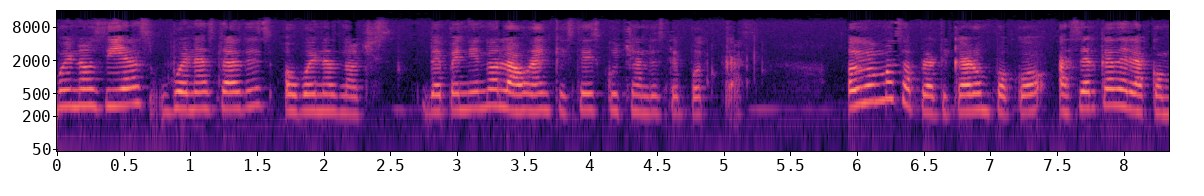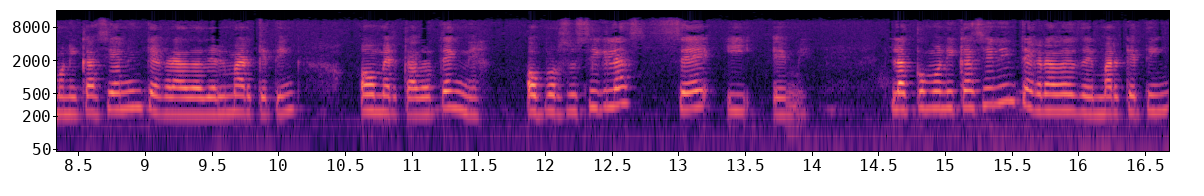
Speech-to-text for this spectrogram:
Buenos días, buenas tardes o buenas noches, dependiendo la hora en que esté escuchando este podcast. Hoy vamos a platicar un poco acerca de la comunicación integrada del marketing o mercadotecnia, o por sus siglas CIM. La comunicación integrada de marketing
